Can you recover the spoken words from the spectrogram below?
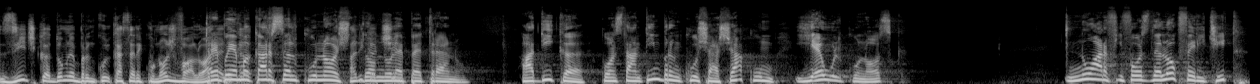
zici că, domnule Brâncuș, ca să recunoști valoarea? Trebuie adică... măcar să-l cunoști, Adică domnule ce? Petreanu. Adică Constantin Brâncuș, așa cum eu îl cunosc, nu ar fi fost deloc fericit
